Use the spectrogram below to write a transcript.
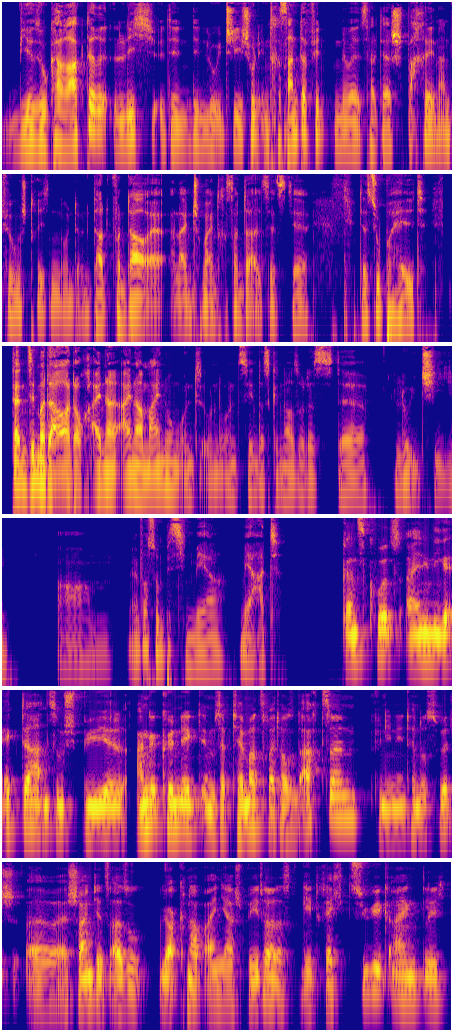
wir so charakterlich den, den Luigi schon interessanter finden, weil es halt der Schwache in Anführungsstrichen und, und von da allein schon mal interessanter als jetzt der, der Superheld. Dann sind wir da auch einer, einer Meinung und, und, und sehen das genauso, dass der Luigi ähm, einfach so ein bisschen mehr, mehr hat. Ganz kurz einige Eckdaten zum Spiel. Angekündigt im September 2018 für die Nintendo Switch. Äh, erscheint jetzt also ja knapp ein Jahr später. Das geht recht zügig eigentlich.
